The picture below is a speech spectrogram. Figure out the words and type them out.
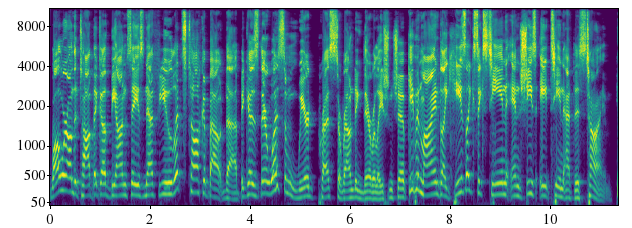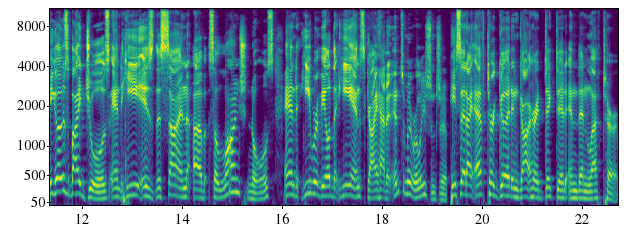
While we're on the topic of Beyonce's nephew, let's talk about that because there was some weird press surrounding their relationship. Keep in mind, like, he's like 16 and she's 18 at this time. He goes by Jules and he is the son of Solange Knowles, and he revealed that he and Skai had an intimate relationship. He said, I effed her good and got her addicted and then left her.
